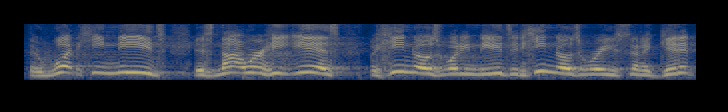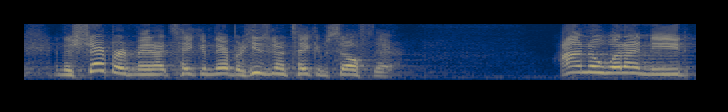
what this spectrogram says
that what he needs is not where he is, but he knows what he needs and he knows where he's going to get it. And the shepherd may not take him there, but he's going to take himself there. I know what I need,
